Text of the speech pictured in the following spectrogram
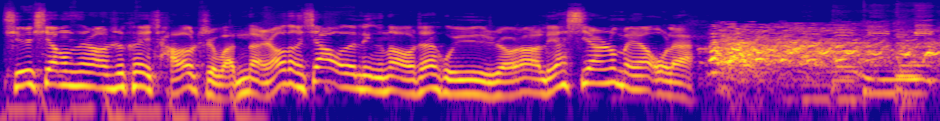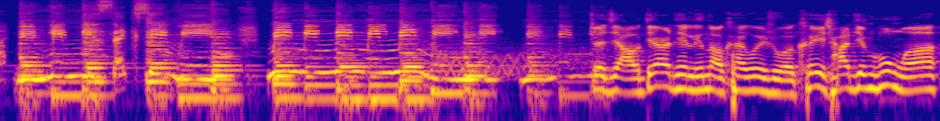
其实箱子上是可以查到指纹的。”然后等下午的领导再回去的时候啊，连箱都没有了。这家伙第二天领导开会说可以查监控啊，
